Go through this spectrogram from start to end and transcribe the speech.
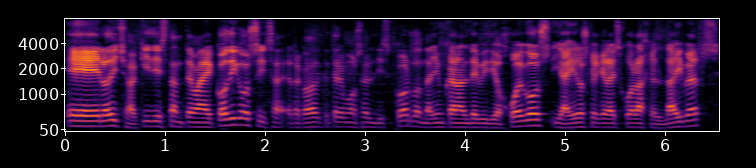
Eh, lo dicho, aquí está en tema de códigos. Y recordad que tenemos el Discord donde hay un canal de videojuegos y ahí los que queráis jugar a Helldivers.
